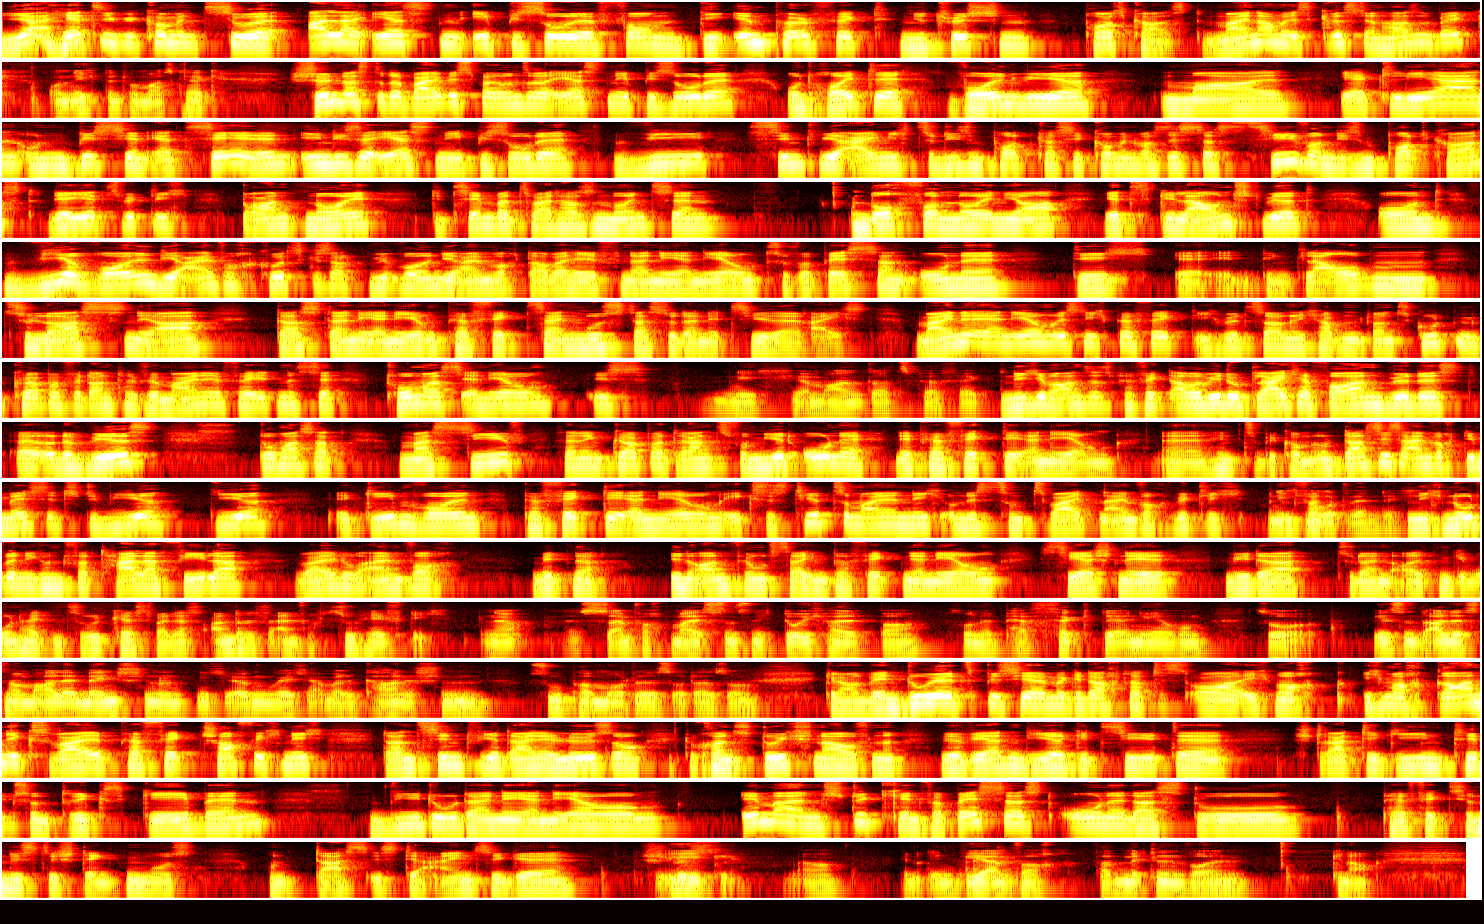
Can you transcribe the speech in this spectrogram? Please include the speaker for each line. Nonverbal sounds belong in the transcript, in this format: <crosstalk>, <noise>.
Speaker 1: Ja, herzlich willkommen zur allerersten Episode vom The Imperfect Nutrition Podcast. Mein Name ist Christian Haselbeck.
Speaker 2: Und ich bin Thomas Keck.
Speaker 1: Schön, dass du dabei bist bei unserer ersten Episode. Und heute wollen wir mal erklären und ein bisschen erzählen in dieser ersten Episode, wie sind wir eigentlich zu diesem Podcast gekommen, was ist das Ziel von diesem Podcast, der jetzt wirklich brandneu, Dezember 2019, noch vom neuen Jahr jetzt gelauncht wird. Und wir wollen dir einfach, kurz gesagt, wir wollen dir einfach dabei helfen, deine Ernährung zu verbessern, ohne dich äh, den Glauben zu lassen, ja, dass deine Ernährung perfekt sein muss, dass du deine Ziele erreichst. Meine Ernährung ist nicht perfekt. Ich würde sagen, ich habe einen ganz guten Körperfettanteil für meine Verhältnisse. Thomas Ernährung ist
Speaker 2: nicht im Ansatz perfekt.
Speaker 1: Nicht im Ansatz perfekt, aber wie du gleich erfahren würdest äh, oder wirst, Thomas hat massiv seinen Körper transformiert, ohne eine perfekte Ernährung äh, hinzubekommen. Und das ist einfach die Message, die wir dir äh, geben wollen. Perfekte Ernährung existiert zum einen nicht und ist zum zweiten einfach wirklich
Speaker 2: nicht notwendig.
Speaker 1: Nicht notwendig und fataler Fehler, weil du einfach mit einer in Anführungszeichen perfekten Ernährung sehr schnell wieder zu deinen alten Gewohnheiten zurückkehrst, weil das andere ist einfach zu heftig.
Speaker 2: Ja, es ist einfach meistens nicht durchhaltbar, so eine perfekte Ernährung. So, wir sind alles normale Menschen und nicht irgendwelche amerikanischen Supermodels oder so.
Speaker 1: Genau, wenn du jetzt bisher immer gedacht hattest, oh, ich mache ich mach gar nichts, weil perfekt schaffe ich nicht, dann sind wir deine Lösung. Du kannst durchschnaufen. Wir werden dir gezielte Strategien, Tipps und Tricks geben, wie du deine Ernährung immer ein Stückchen verbesserst, ohne dass du perfektionistisch denken musst. Und das ist der einzige
Speaker 2: Weg, ja, den wir einfach vermitteln wollen.
Speaker 1: Genau.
